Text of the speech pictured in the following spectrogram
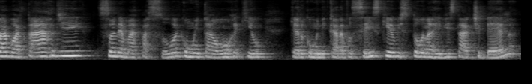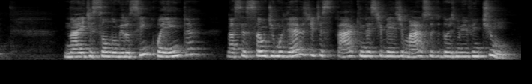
Olá, boa tarde, Sônia Mar passou, é com muita honra que eu quero comunicar a vocês que eu estou na revista Arte Bela, na edição número 50, na seção de Mulheres de Destaque neste mês de março de 2021.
